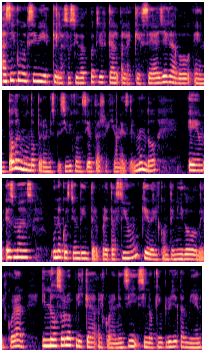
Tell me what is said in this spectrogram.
así como exhibir que la sociedad patriarcal a la que se ha llegado en todo el mundo, pero en específico en ciertas regiones del mundo, eh, es más una cuestión de interpretación que del contenido del Corán. Y no solo aplica al Corán en sí, sino que incluye también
